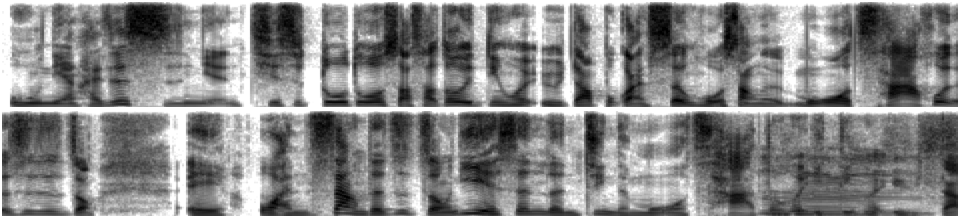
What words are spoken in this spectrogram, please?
五年还是十年，其实多多少少都一定会遇到，不管生活上的摩擦，或者是这种哎、欸、晚上的这种夜深人静的摩擦，都会一定会遇到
